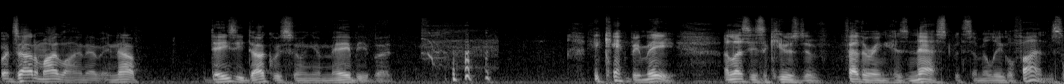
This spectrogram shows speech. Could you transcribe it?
But it's out of my line. I mean, now, if Daisy Duck was suing him, maybe, but it can't be me, unless he's accused of feathering his nest with some illegal funds.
